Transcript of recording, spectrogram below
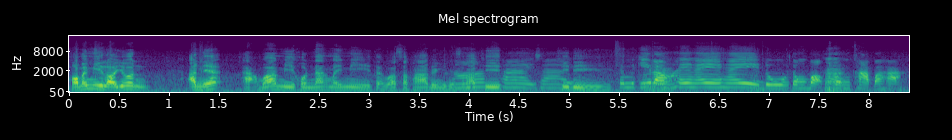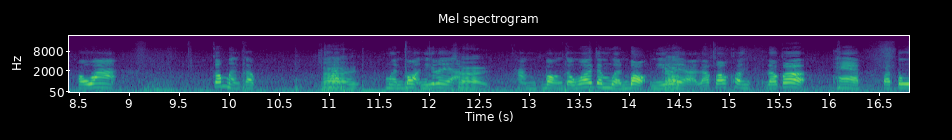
พอไม่มีรอยย่นอันเนี้ยถามว่ามีคนนั่งไหมมี แต่ว่าสภาพยังอยู่ในสภาพที่ใช่ใช่ที่ดีแต่เมื่อกี้เราให้ให้ให้ดูตรงเบาะอ่าคนขับอะค่ะ เพราะว่าก็เหมือนกับใช่เหมือนเบาะนี้เลยอะใช่ถามบอกตรงว่าจะเหมือนเบาะนี้เลยอะแล้วก็คอนแล้วก็แถบประตู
